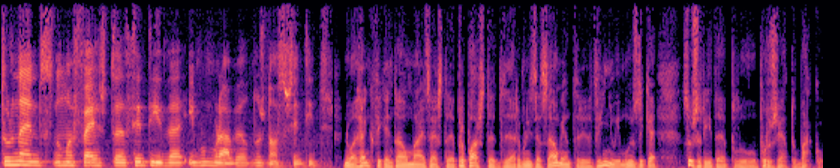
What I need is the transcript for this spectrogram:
tornando-se numa festa sentida e memorável nos nossos sentidos. No arranque fica então mais esta proposta de harmonização entre vinho e música, sugerida pelo Projeto Baco.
